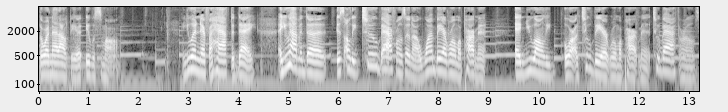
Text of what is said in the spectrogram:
throwing that out there. It was small. And you in there for half the day and you haven't done it's only two bathrooms in a one bedroom apartment and you only or a two bedroom apartment two bathrooms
